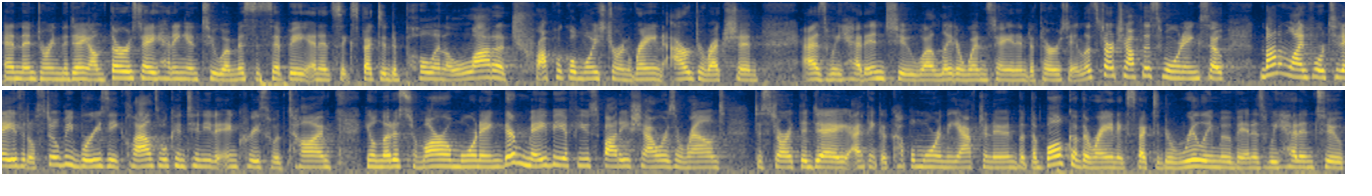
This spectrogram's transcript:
And then during the day on Thursday, heading into uh, Mississippi, and it's expected to pull in a lot of tropical moisture and rain our direction as we head into uh, later Wednesday and into Thursday. Let's start you off this morning. So bottom line for today is it'll still be breezy. Clouds will continue to increase with time. You'll notice tomorrow morning there may be a few spotty showers around to start the day. I think a couple more in the afternoon, but the bulk of the rain expected to really move in as we head into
